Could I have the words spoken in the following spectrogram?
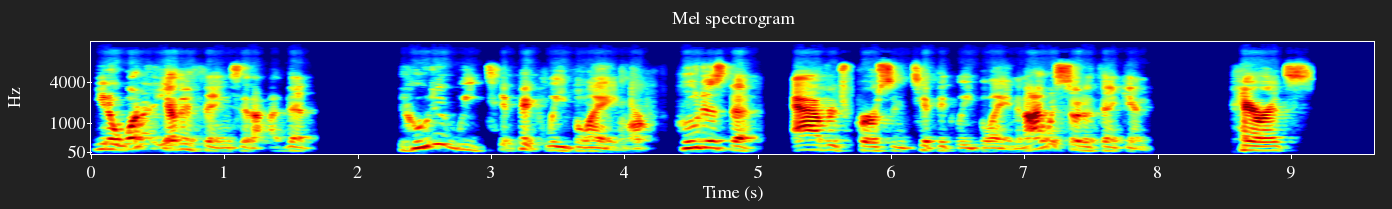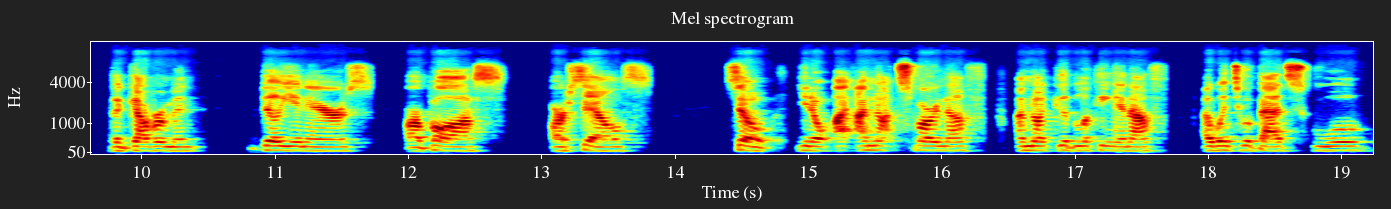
you know, one of the other things that, I, that who do we typically blame or who does the average person typically blame? And I was sort of thinking parents, the government, billionaires, our boss, ourselves. So, you know, I, I'm not smart enough. I'm not good looking enough. I went to a bad school.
